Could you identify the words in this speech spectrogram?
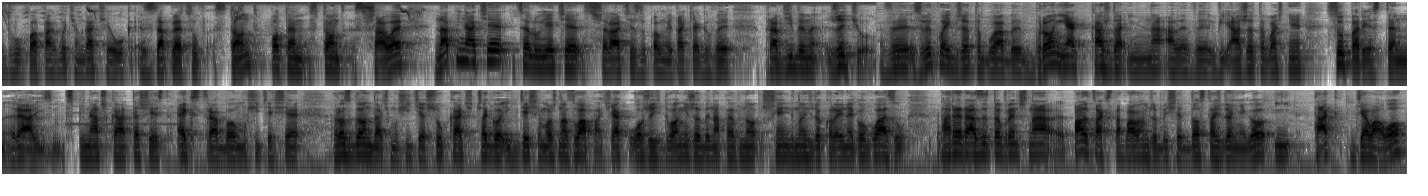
w dwóch łapach, wyciągacie łuk z zapleców stąd, potem stąd strzałę, napinacie, celujecie, strzelacie zupełnie tak jak w prawdziwym życiu. W zwykłej grze to byłaby broń jak każda inna, ale w VR-ze to właśnie super jest ten realizm. Wspinaczka też jest ekstra, bo musicie się rozglądać, musicie szukać czego i gdzie się można złapać, jak ułożyć dłonie, żeby na pewno sięgnąć do kolejnego głazu. Parę razy to wręcz na palcach stawałem, żeby się dostać do niego i tak działało.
